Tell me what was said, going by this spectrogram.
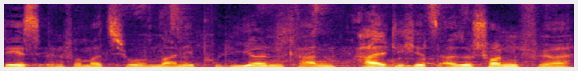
Desinformation manipulieren kann, halte ich jetzt also schon für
